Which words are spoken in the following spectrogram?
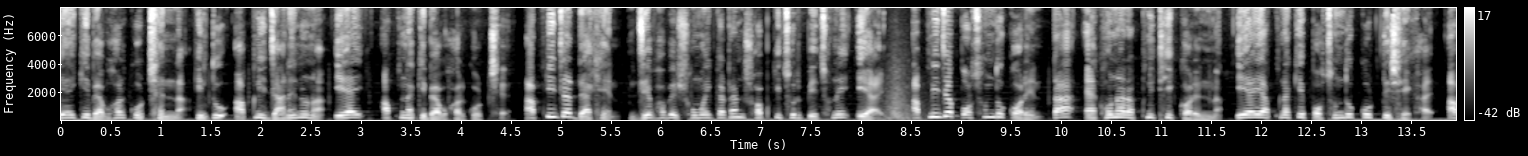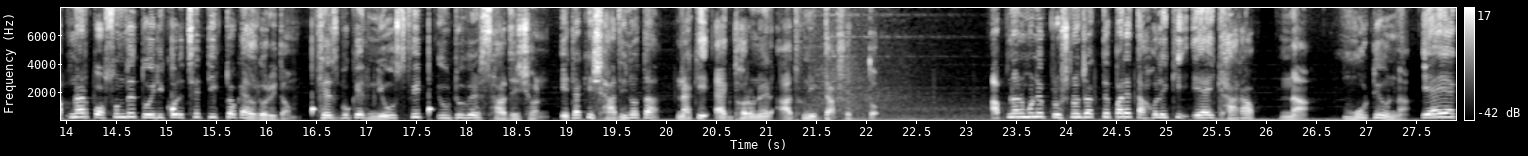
এআইকে ব্যবহার করছেন না, কিন্তু আপনি জানেনও না এআই আপনাকে ব্যবহার করছে। আপনি যা দেখেন, যেভাবে সময় কাটান সবকিছুর পেছনে এআই আপনি যা পছন্দ করেন, তা এখন আর আপনি ঠিক করেন না। এআই আপনাকে পছন্দ করতে শেখায়। আপনার পছন্দে তৈরি করেছে টিকটক অ্যালগোরিদম, ফেসবুকের নিউজ ফিড ইউটিউবের সাজেশন। এটা কি স্বাধীনতা, নাকি এক ধরনের আধুনিক দাসত্ব? আপনার মনে প্রশ্ন জাগতে পারে, তাহলে কি এআই খারাপ? না। মোটেও না। এআই এক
